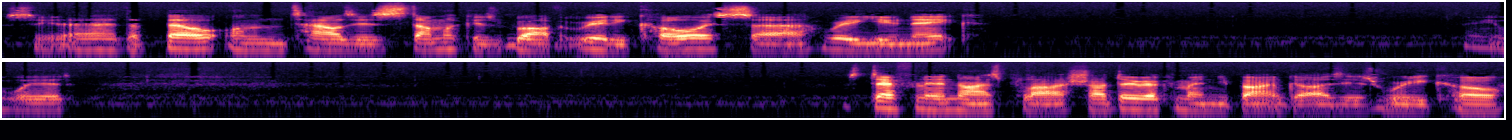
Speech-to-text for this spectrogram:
See there, the belt on Tails' stomach is rather really cool. It's uh, really unique. Very weird. It's definitely a nice plush. I do recommend you buy him, guys. It's really cool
